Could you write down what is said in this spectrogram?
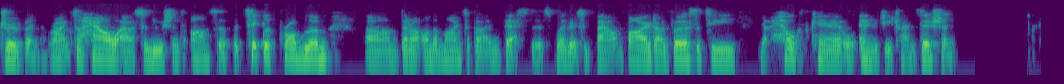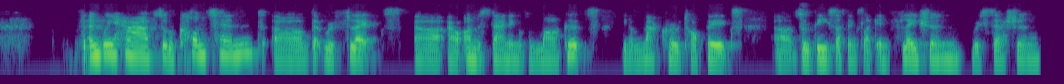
driven, right? So how our solutions answer a particular problem um, that are on the minds of our investors, whether it's about biodiversity, you know, healthcare, or energy transition. Then we have sort of content uh, that reflects uh, our understanding of the markets, you know, macro topics. Uh, so these are things like inflation, recession,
